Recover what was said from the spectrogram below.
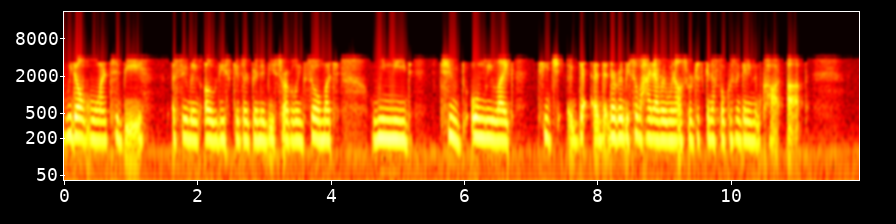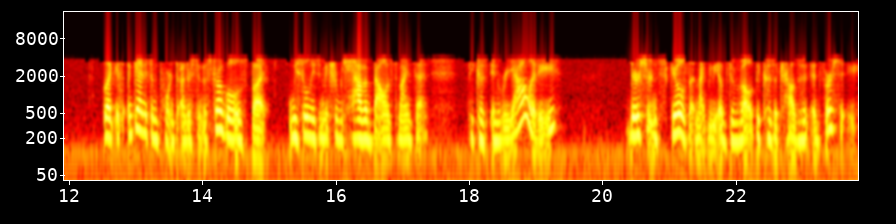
We don't want to be assuming oh these kids are going to be struggling so much. We need to only like teach get, they're going to be so behind everyone else. We're just going to focus on getting them caught up. Like it's again it's important to understand the struggles but we still need to make sure we have a balanced mindset because in reality, there are certain skills that might be developed because of childhood adversity.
